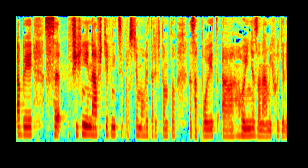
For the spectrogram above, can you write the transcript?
aby se všichni návštěvníci prostě mohli tady v tomto zapojit a hojně za námi chodili.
